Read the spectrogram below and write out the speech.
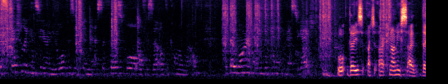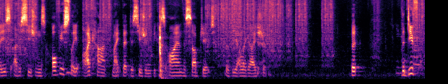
especially considering your position as the first law officer of the Commonwealth, that they warrant an independent investigation? Well, these, I I can only say that these are decisions. Obviously, I can't make that decision because I am the subject of the allegation. But the diff,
